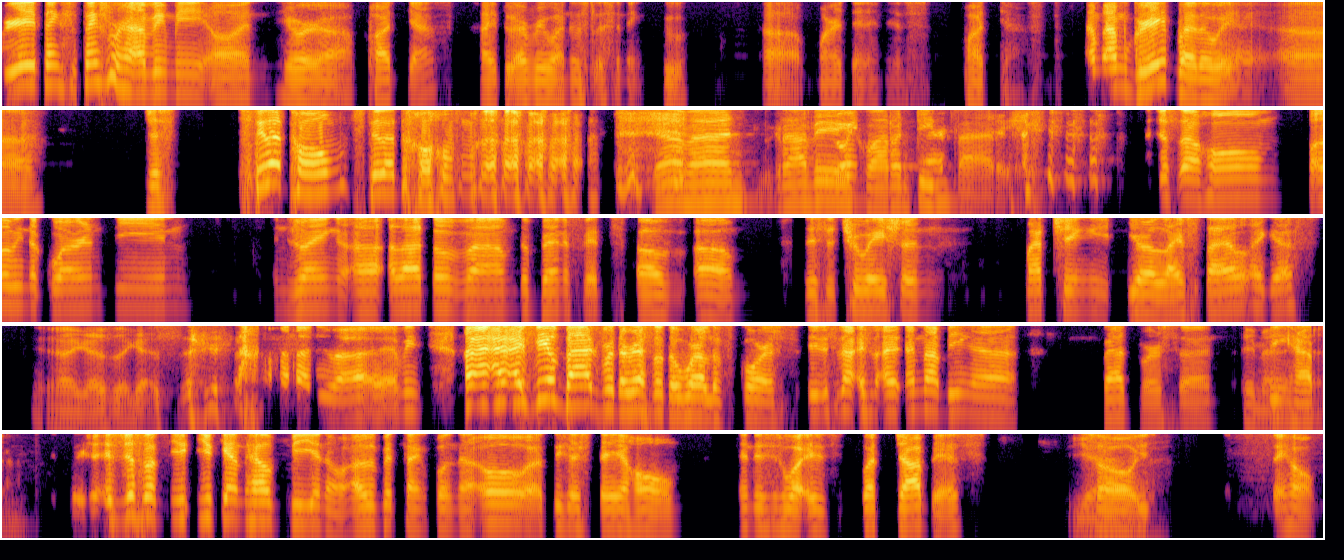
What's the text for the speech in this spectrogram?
Great. Thanks. Thanks for having me on your uh, podcast. Hi to everyone who's listening to uh, Martin and his podcast. I'm I'm great, by the way. Uh, just still at home. Still at home. yeah, man. Grabe, Going quarantine, pare. just at home, following the quarantine, enjoying uh, a lot of um, the benefits of um, the situation matching your lifestyle, I guess. Yeah, I guess. I guess. I mean, I, I feel bad for the rest of the world. Of course, it's not. It's not, I'm not being a bad person. Amen, being happy. Amen. It's just that you, you can't help be, you know, a little bit thankful now. Oh, at least I stay home, and this is what is what job is. Yeah. So you stay home.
